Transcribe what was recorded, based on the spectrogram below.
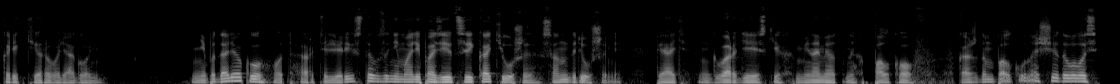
корректировали огонь. Неподалеку от артиллеристов занимали позиции «Катюши» с «Андрюшами», пять гвардейских минометных полков. В каждом полку насчитывалось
